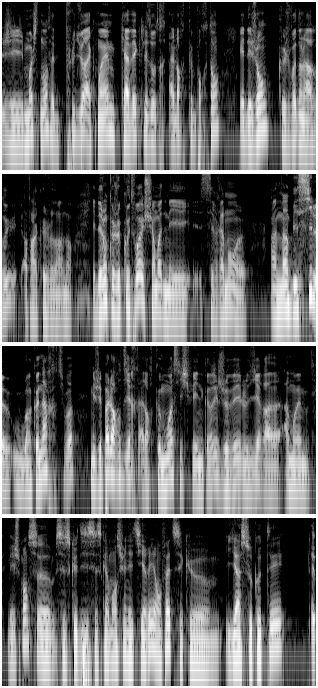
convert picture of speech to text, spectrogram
j'ai, moi, j'ai tendance à être plus dur avec moi-même qu'avec les autres. Alors que pourtant, il y a des gens que je vois dans la rue. Enfin, que je vois dans. Non. Il y a des gens que je côtoie et je suis en mode, mais c'est vraiment. euh, un imbécile ou un connard, tu vois, mais je vais pas leur dire. Alors que moi, si je fais une connerie, je vais le dire à, moi-même. Mais je pense, euh, c'est ce que dit, c'est ce qu'a mentionné Thierry. En fait, c'est que euh, il y a ce côté. Euh,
